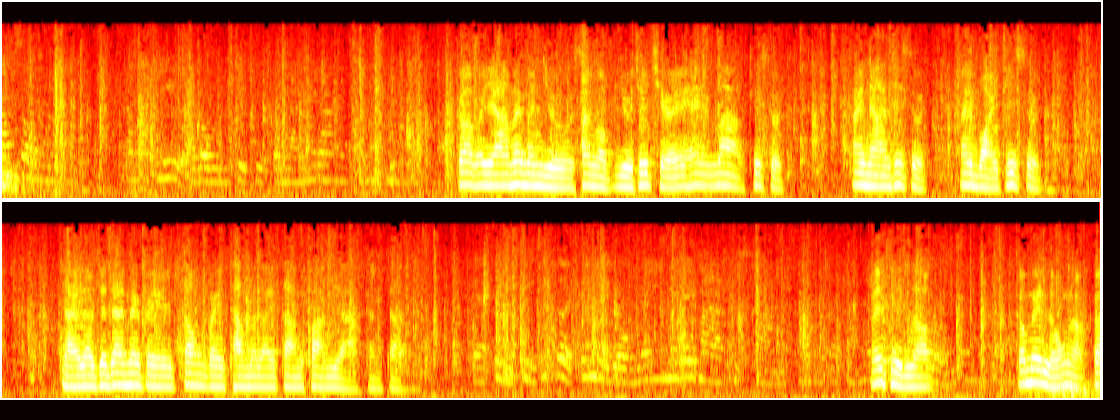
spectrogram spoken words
ต้องทรงสมาธิหรืออารมณ์จิตอยู่ตรงนั้นไม่ได้ใช่ไหมคะก็พยายามให้มันอยู่สงบอยู่เฉยๆให้มากที่สุด ให้นานที่สุด ให้บ่อยที่สุดใจเราจะได้ไม่ไปต้องไปทำอะไรตามความอยากต่างแต่สิ่งสิ่งที่เกิดขึ้นกับโยมไม่ไม่ได้มาผิดทางใช่ไหมคะๆไม่ผิดหรอกก็ไม่หลงหรอกก็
